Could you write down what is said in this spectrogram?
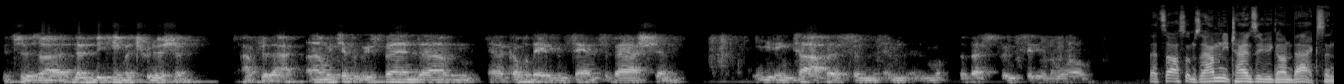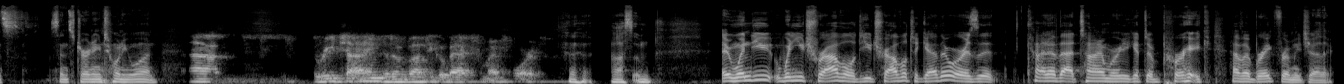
which is uh, then became a tradition after that. Um, we typically spend um, a couple days in San Sebastian eating tapas in, in, in, the best food city in the world. That's awesome. So, how many times have you gone back since since turning 21? Uh, three times, and I'm about to go back for my fourth. awesome. And when do you when you travel, do you travel together, or is it kind of that time where you get to break, have a break from each other?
